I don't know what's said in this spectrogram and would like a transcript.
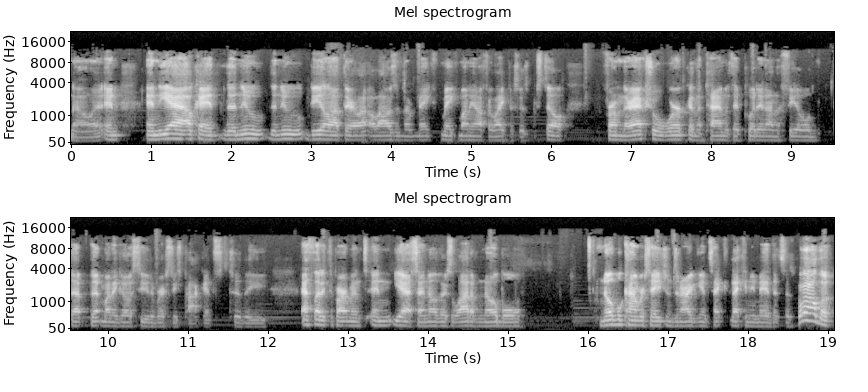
no, and and yeah, okay, the new the new deal out there allows them to make make money off their likenesses, but still, from their actual work and the time that they put in on the field, that that money goes to universities' pockets, to the athletic departments. And yes, I know there's a lot of noble noble conversations and arguments that, that can be made that says, well, the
